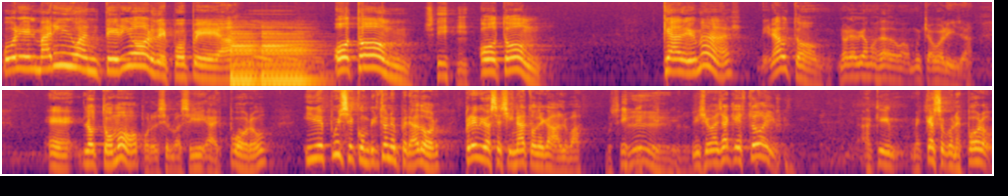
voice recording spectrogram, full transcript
Por el marido anterior de Popea, Otón. Sí. Otón, que además, mira Otón, no le habíamos dado mucha bolilla, eh, lo tomó, por decirlo así, a Esporo, y después se convirtió en emperador previo asesinato de Galba. Sí. Dice, "Va, ya que estoy, aquí me caso con Esporo,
